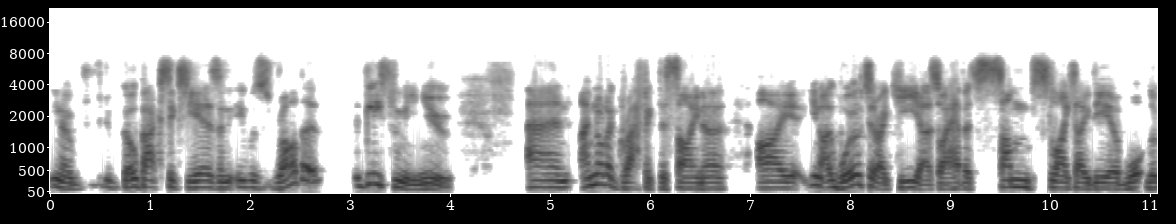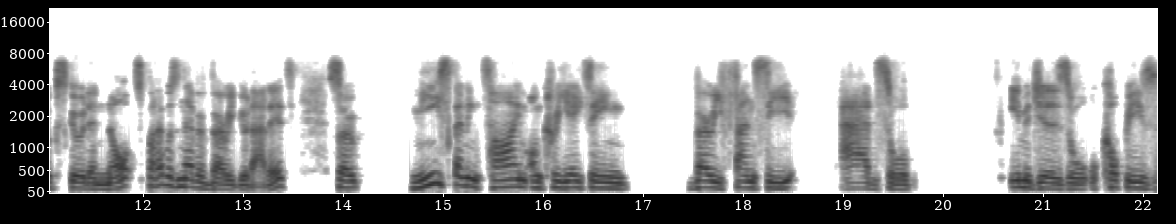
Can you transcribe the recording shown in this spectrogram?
you know go back six years and it was rather at least for me new. And i'm not a graphic designer i you know i worked at ikea so i have a, some slight idea of what looks good and not but i was never very good at it so me spending time on creating very fancy ads or images or, or, copies,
